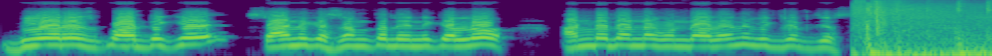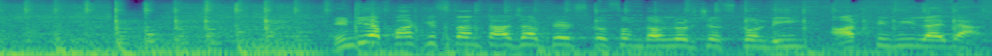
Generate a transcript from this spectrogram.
బిఆర్ఎస్ పార్టీకే స్థానిక సంస్థల ఎన్నికల్లో అండదండగా ఉండాలని విజ్ఞప్తి చేస్తున్నారు ఇండియా పాకిస్తాన్ తాజా అప్డేట్స్ కోసం డౌన్లోడ్ చేసుకోండి ఆర్టీవీ లైవ్ యాప్.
